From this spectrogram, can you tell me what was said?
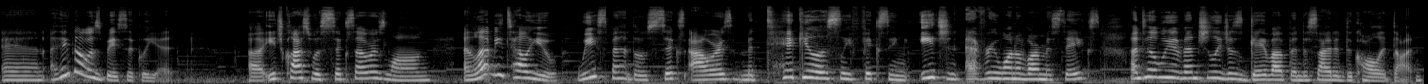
and I think that was basically it. Uh, each class was six hours long, and let me tell you, we spent those six hours meticulously fixing each and every one of our mistakes until we eventually just gave up and decided to call it done.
